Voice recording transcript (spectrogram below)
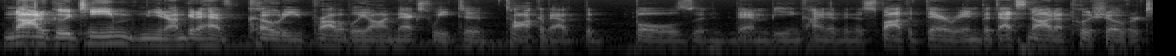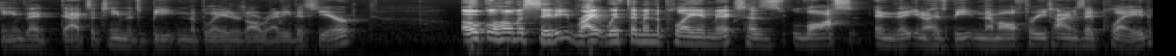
not a good team. You know, I'm going to have Cody probably on next week to talk about the Bulls and them being kind of in the spot that they're in, but that's not a pushover team. That that's a team that's beaten the Blazers already this year. Oklahoma City, right with them in the play-in mix, has lost and they, you know has beaten them all three times they've played.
